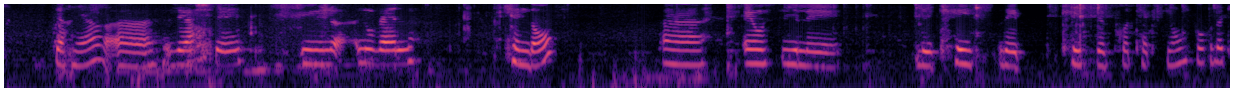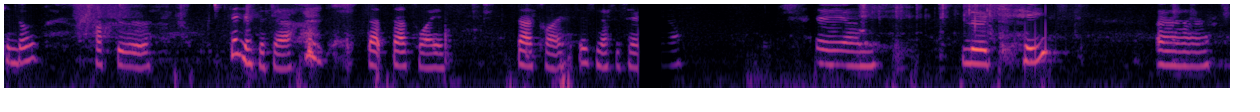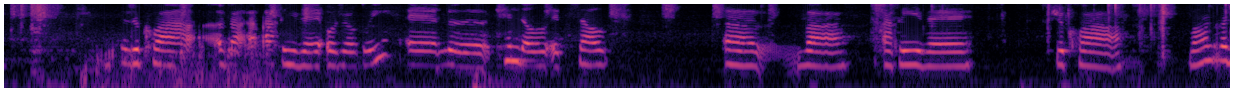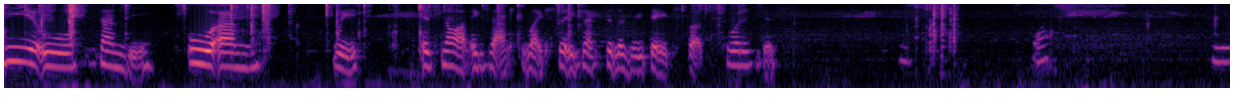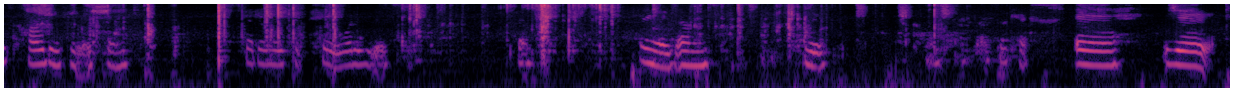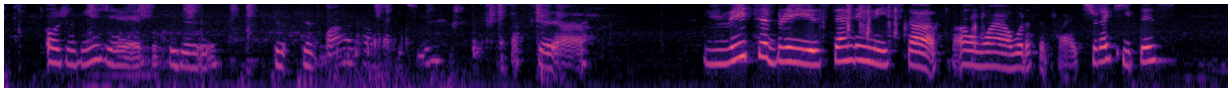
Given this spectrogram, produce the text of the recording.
dernier, uh, j'ai acheté une nouvelle Kindle. Euh, et aussi les, les cases, les cases de protection pour le Kindle. Parce que c'est nécessaire. that, that's why it's, that's why it's necessary. Et, euh, le case, euh, je crois, va arriver aujourd'hui et le Kindle itself euh, va arriver, je crois, vendredi ou samedi. Ou, um, oui, it's not exact, like the exact delivery date, but what is this? What? New card information. Better way to pay. What is this? Okay. Anyways, um, us. Okay. Et j'ai aujourd'hui j'ai beaucoup de de devoirs comme d'habitude parce que uh, Vitabri is sending me stuff. Oh wow, what a surprise. Should I keep this?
